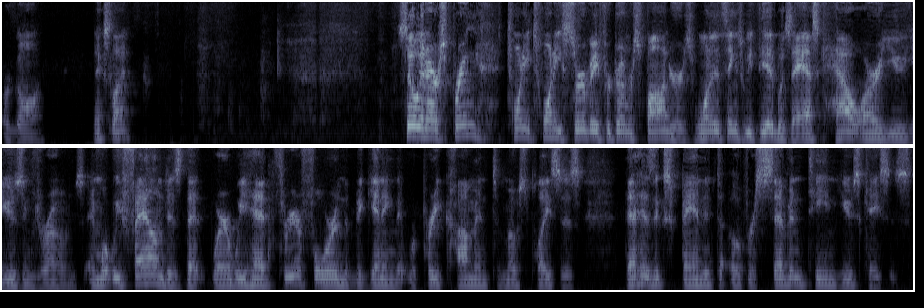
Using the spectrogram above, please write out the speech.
are gone. Next slide. So in our spring 2020 survey for drone responders, one of the things we did was ask, how are you using drones? And what we found is that where we had three or four in the beginning that were pretty common to most places, that has expanded to over 17 use cases.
